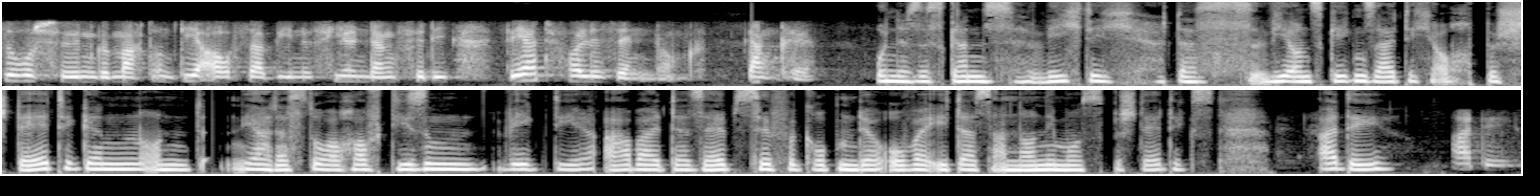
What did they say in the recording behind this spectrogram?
so schön gemacht. Und dir auch, Sabine. Vielen Dank für die wertvolle Sendung. Danke. Und es ist ganz wichtig, dass wir uns gegenseitig auch bestätigen und ja, dass du auch auf diesem Weg die Arbeit der Selbsthilfegruppen der Overeaters Anonymous bestätigst. Ade. Ade.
